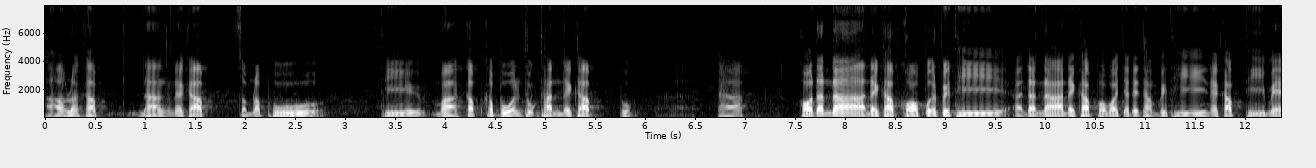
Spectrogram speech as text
เอาละครับนั่งนะครับสำหรับผู้ที่มากับขบวนทุกท่านนะครับทุกนะฮะขอด้านหน้านะครับ ขอเปิดเวทีด้านหน้านะครับ เพราะว่าจะได้ทำพิธีนะครับ ที่แม่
